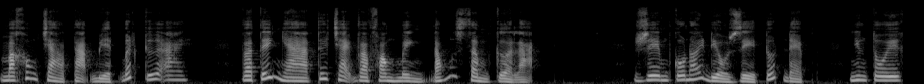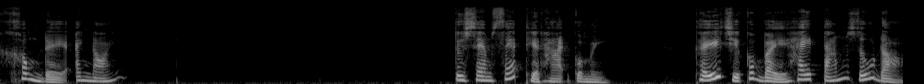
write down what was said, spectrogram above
mà không chào tạm biệt bất cứ ai. Và tới nhà tôi chạy vào phòng mình đóng sầm cửa lại. James cố nói điều gì tốt đẹp, nhưng tôi không để anh nói. Tôi xem xét thiệt hại của mình. Thấy chỉ có 7 hay 8 dấu đỏ.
